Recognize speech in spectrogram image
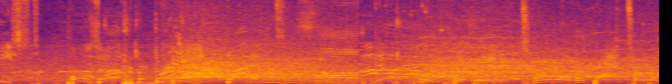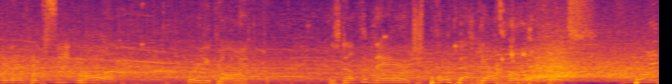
East. Pulls up for three. Got it. Mm. Going quickly turnover, bad turnover there from Seton Hall. Where are you going? There's nothing there. Just pull it back out and run offense. Ben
